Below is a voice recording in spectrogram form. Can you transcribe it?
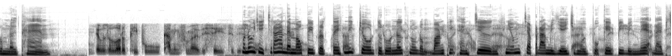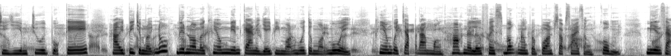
លំនៅឋាន។ there was a lot of people coming from overseas to this មនុស្សជាច្រើនដែលមកពីប្រទេសនេះចូលទៅរស់នៅក្នុងតំបន់ភាគខាងជើងខ្ញុំចាប់ផ្ដើមនិយាយជាមួយពួកគេពីរនាក់ដែលព្យាយាមជួយពួកគេហើយពីចំណុចនោះវានាំឲ្យខ្ញុំមានការនិយាយពីមាត់មួយទៅមាត់មួយខ្ញុំក៏ចាប់ផ្ដើមបង្ហោះនៅលើ Facebook និងប្រព័ន្ធផ្សព្វផ្សាយសង្គមមានសហ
